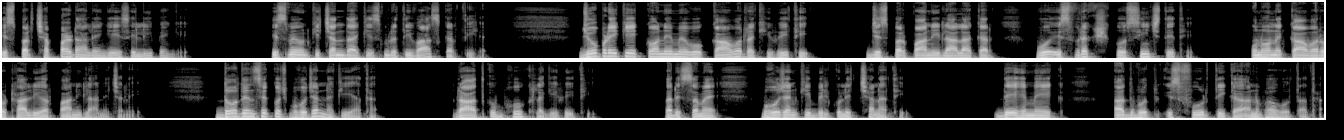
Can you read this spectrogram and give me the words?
इस पर छप्पर डालेंगे, इसे लीपेंगे। इसमें उनकी चंदा की स्मृति वास करती है। झोपड़े के एक कोने में वो कांवर रखी हुई थी, जिस पर पानी लाला कर वो इस वृक्ष को सींचते थे। उन्होंने कांवर उठा ली और पानी लाने चले। दो दिन से कुछ भोजन न किया था। रात को भूख लगी हुई थी, पर इस समय भोजन की बिल्कुल इच्छा न थी। देह में एक अद्भुत स्फूर्ति का अनुभव होता था।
